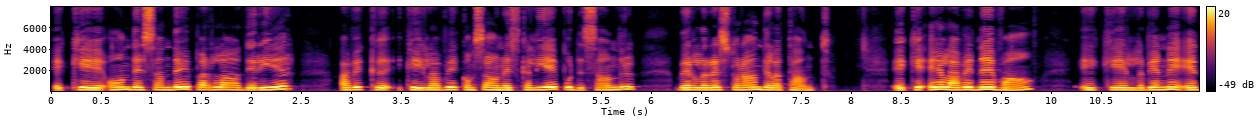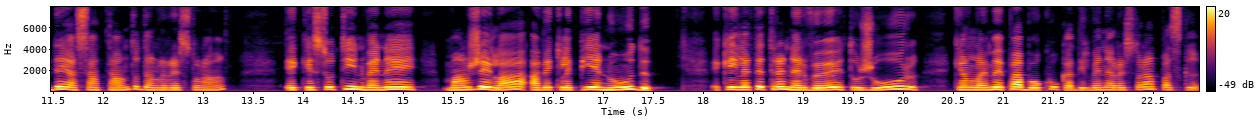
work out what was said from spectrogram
et qu'on descendait par là derrière avec qu'il avait comme ça un escalier pour descendre vers le restaurant de la tante et qu'elle avait 9 ans et qu'elle venait aider à sa tante dans le restaurant et que Soutine venait manger là avec les pieds nus et qu'il était très nerveux toujours, qu'on ne l'aimait pas beaucoup quand il venait au restaurant parce qu'il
